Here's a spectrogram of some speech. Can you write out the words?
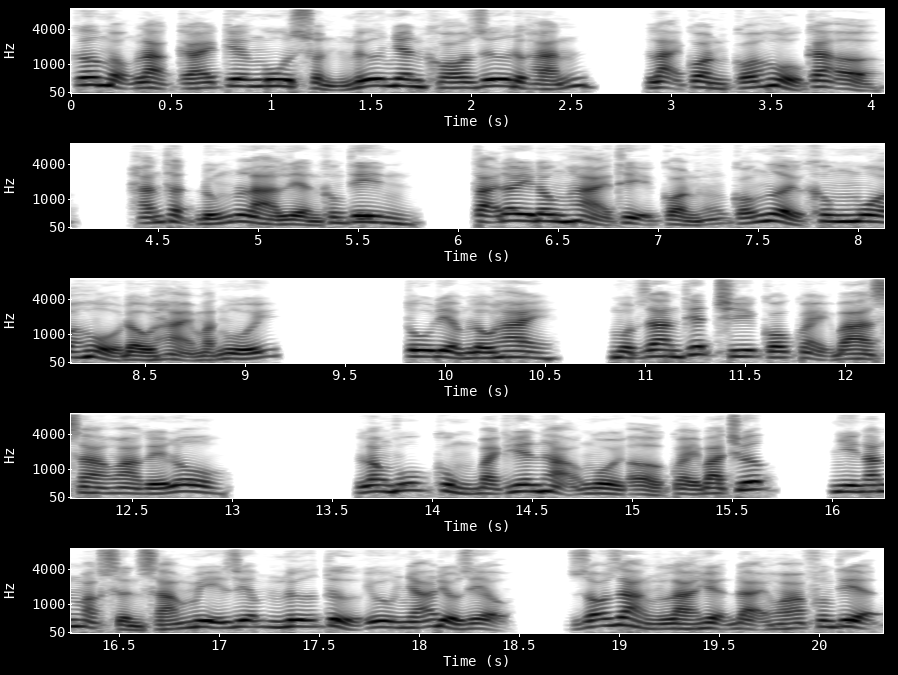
Cơ mộng lạc cái kia ngu xuẩn nữ nhân khó giữ được hắn, lại còn có hổ ca ở, hắn thật đúng là liền không tin. Tại đây Đông Hải thị còn có người không mua hổ đầu hải mặt mũi. Tụ điểm lầu 2, một gian thiết trí có quẩy ba xa hoa ghế lô. Long Vũ cùng Bạch Hiên Hạo ngồi ở quầy ba trước, nhìn ăn mặc sườn sám mỹ diễm nữ tử ưu nhã điều rượu, rõ ràng là hiện đại hóa phương tiện,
